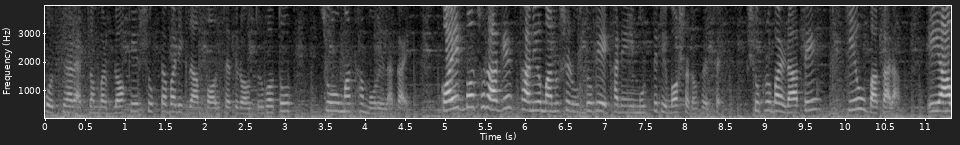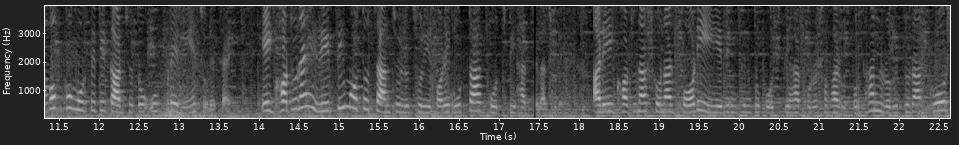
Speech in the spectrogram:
কোচবিহার এক নম্বর ব্লকের শুক্তাবাড়ি গ্রাম পঞ্চায়েতের অন্তর্গত চৌমাথা মোড় এলাকায়। কয়েক বছর আগে স্থানীয় মানুষের উদ্যোগে এখানে এই মূর্তিটি বসানো হয়েছে। শুক্রবার রাতে কেউ বা কারা এই আবক্ষ মূর্তিটি কার্যত উপড়ে নিয়ে চলে যায়। এই ঘটনায় রীতিমতো চাঞ্চল্য ছড়িয়ে পড়ে গোটা কোচবিহার জেলা জুড়ে। আর এই ঘটনা শোনার পরেই এদিন কিন্তু কোচবিহার পৌরসভার প্রধান রবীন্দ্রনাথ ঘোষ,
